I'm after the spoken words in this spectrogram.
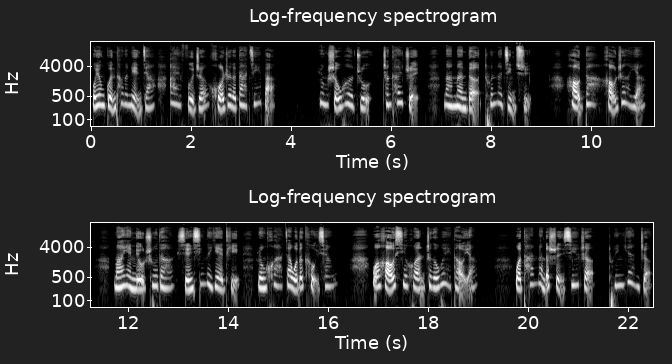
我用滚烫的脸颊爱抚着火热的大鸡巴，用手握住，张开嘴，慢慢的吞了进去。好大，好热呀！马眼流出的咸腥的液体融化在我的口腔，我好喜欢这个味道呀！我贪婪的吮吸着。吞咽着，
